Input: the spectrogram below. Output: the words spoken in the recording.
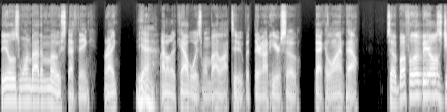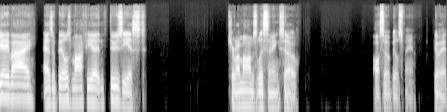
Bills won by the most, I think, right? Yeah. I don't know. Cowboys won by a lot too, but they're not here. So back of the line, pal. So Buffalo Bills, J as a Bills Mafia enthusiast. Sure, my mom's listening, so also a Bills fan. Go ahead.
